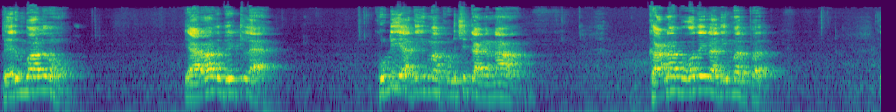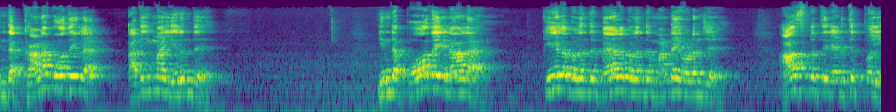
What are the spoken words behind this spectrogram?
பெரும்பாலும் யாராவது வீட்டில் குடி அதிகமாக குடிச்சிட்டாங்கன்னா கன போதையில் அதிகமாக இருப்பார். இந்த கன போதையில் அதிகமாக இருந்து இந்த போதையினால் கீழே விழுந்து மேலே விழுந்து மண்டை உடைஞ்சு ஆஸ்பத்திரி எடுத்துகிட்டு போய்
